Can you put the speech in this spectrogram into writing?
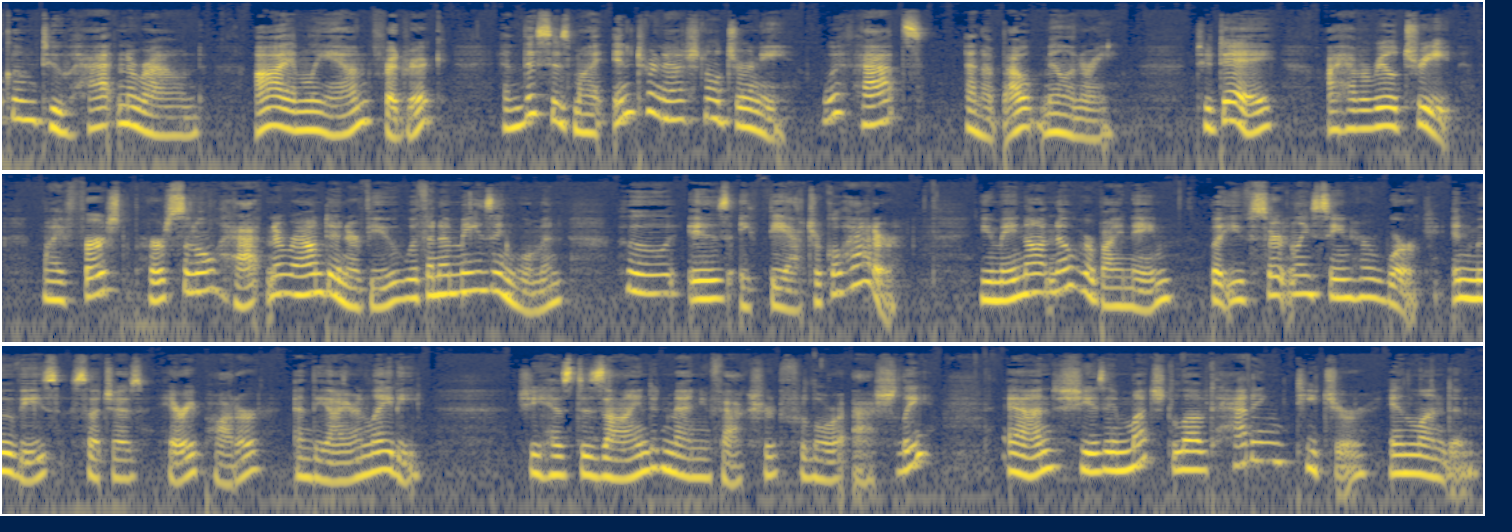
welcome to Hattin' Around. I am Leanne Frederick, and this is my international journey with hats and about millinery. Today, I have a real treat my first personal Hattin' Around interview with an amazing woman who is a theatrical hatter. You may not know her by name, but you've certainly seen her work in movies such as Harry Potter and The Iron Lady. She has designed and manufactured for Laura Ashley, and she is a much loved hatting teacher in London.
